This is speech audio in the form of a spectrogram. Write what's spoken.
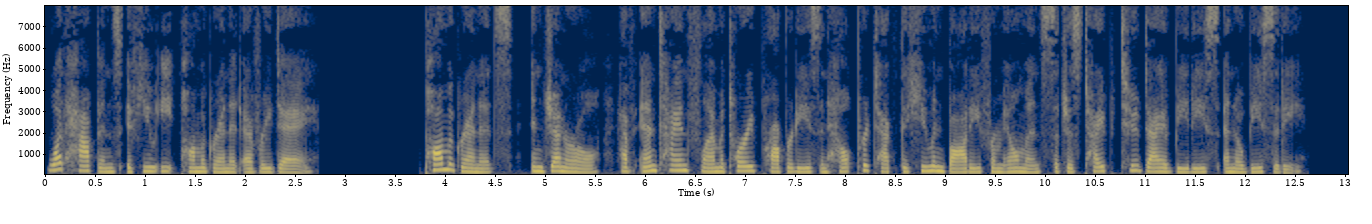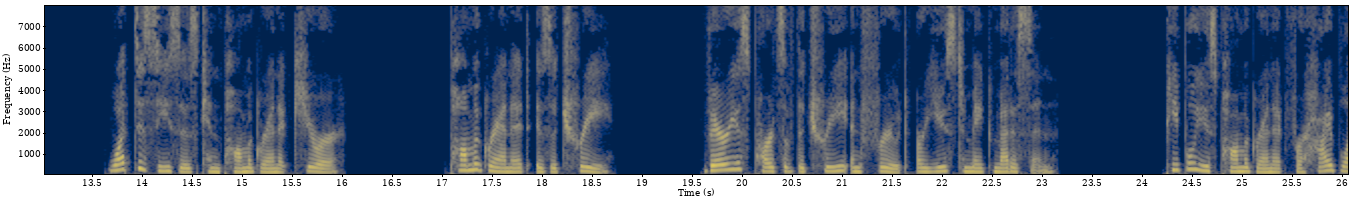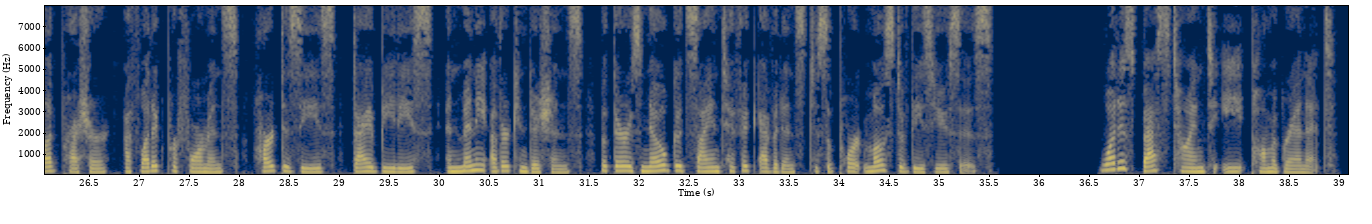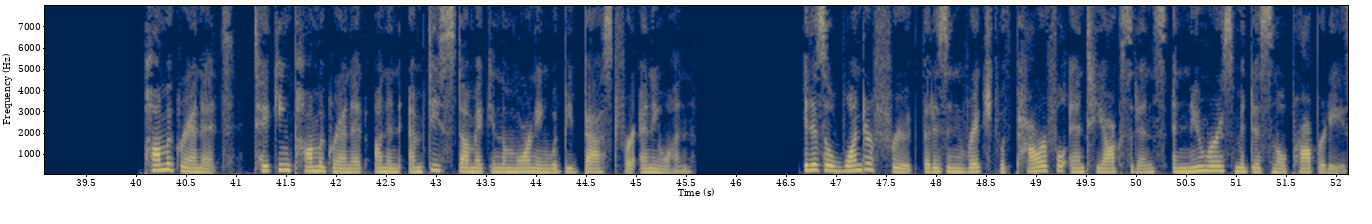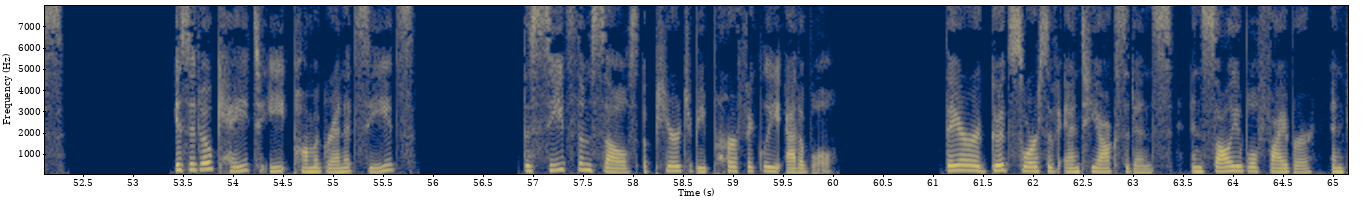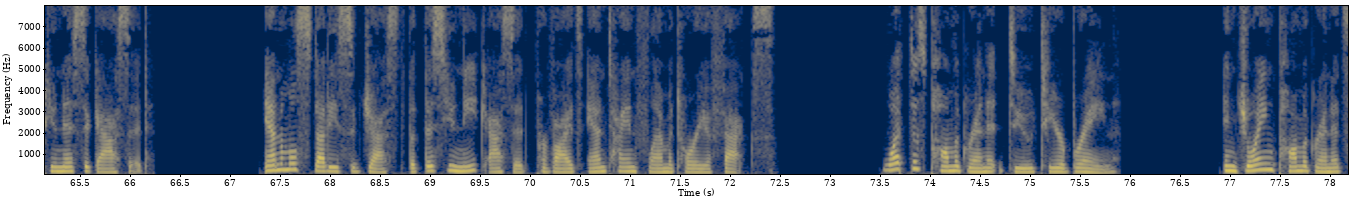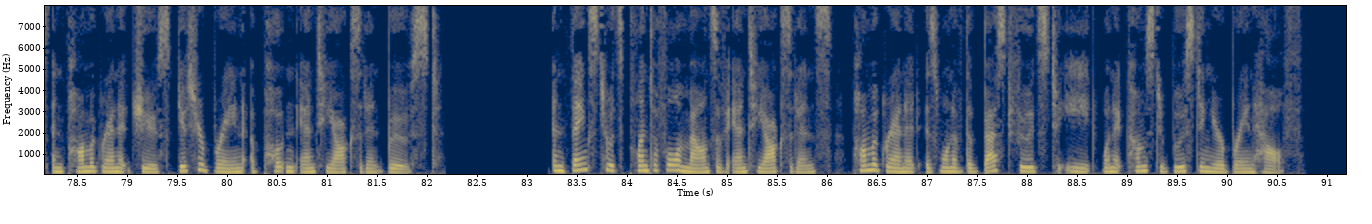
What happens if you eat pomegranate every day? Pomegranates, in general, have anti-inflammatory properties and help protect the human body from ailments such as type 2 diabetes and obesity. What diseases can pomegranate cure? Pomegranate is a tree. Various parts of the tree and fruit are used to make medicine. People use pomegranate for high blood pressure, athletic performance, heart disease, diabetes, and many other conditions, but there is no good scientific evidence to support most of these uses. What is best time to eat pomegranate? Pomegranate, taking pomegranate on an empty stomach in the morning would be best for anyone. It is a wonder fruit that is enriched with powerful antioxidants and numerous medicinal properties. Is it okay to eat pomegranate seeds? The seeds themselves appear to be perfectly edible. They are a good source of antioxidants, insoluble fiber, and punicic acid. Animal studies suggest that this unique acid provides anti-inflammatory effects. What does pomegranate do to your brain? Enjoying pomegranates and pomegranate juice gives your brain a potent antioxidant boost. And thanks to its plentiful amounts of antioxidants, pomegranate is one of the best foods to eat when it comes to boosting your brain health.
